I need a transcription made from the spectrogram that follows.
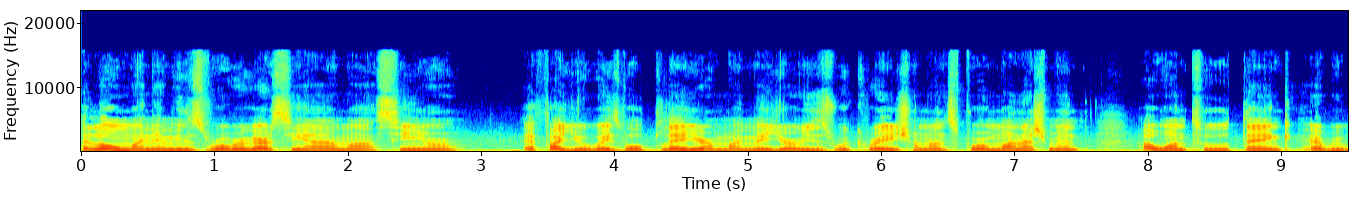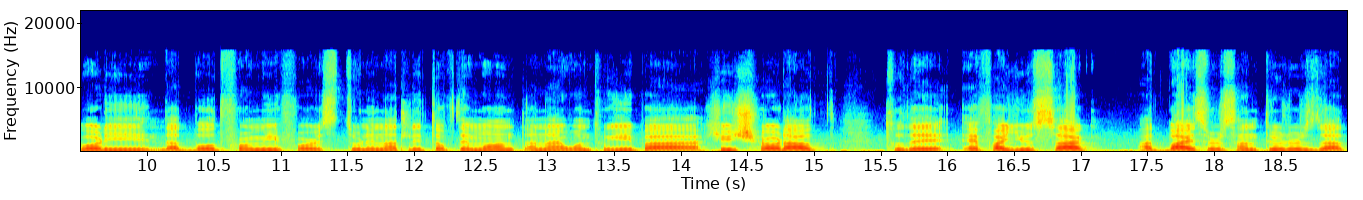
Hello, my name is Robert Garcia. I'm a senior FIU baseball player. My major is recreation and sport management. I want to thank everybody that voted for me for Student Athlete of the Month, and I want to give a huge shout out to the FIU SAAC advisors and tutors that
